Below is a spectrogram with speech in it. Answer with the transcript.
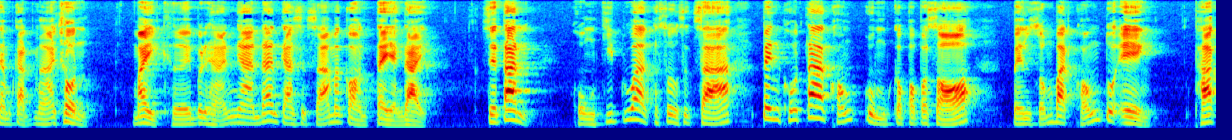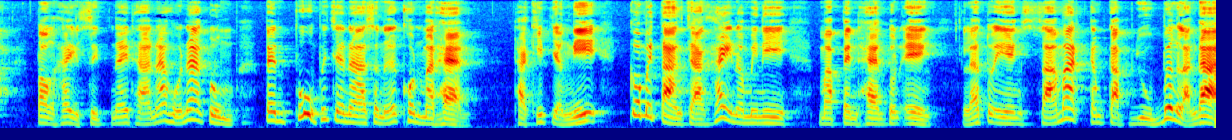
จำกัดมหาชน ไม่เคยบริหารงานด้านการศึกษามาก่อนแต่อย่างใด เซตันคงคิดว่ากระทรวงศึกษาเป็นโคต้าของกลุ่มกปปส เป็นสมบัติของตัวเอง พักต้องให้สิทธิ์ในฐานะหัวหน้ากลุ่ม เป็นผู้พิจารณาเสนอคนมาแทน ถ้าคิดอย่างนี้ ก็ไม่ต่างจากให้นอมินีมาเป็นแทนตนเอง และตัวเองสามารถกำกับอยู่เบื้องหลังได้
